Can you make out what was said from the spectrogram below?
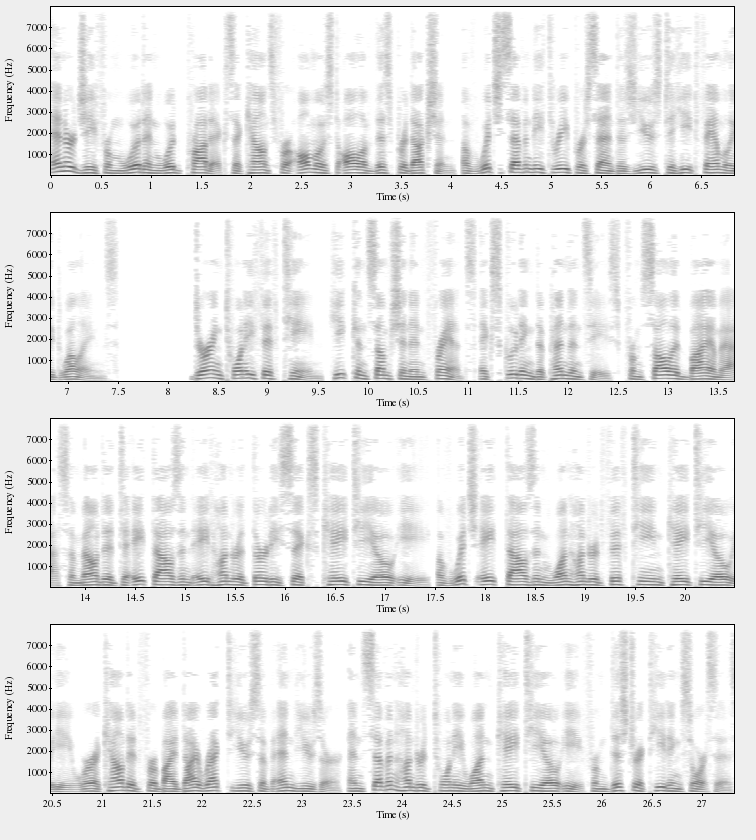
Energy from wood and wood products accounts for almost all of this production, of which 73% is used to heat family dwellings. During 2015, heat consumption in France excluding dependencies from solid biomass amounted to 8,836 ktoe, of which 8,115 ktoe were accounted for by direct use of end user, and 721 ktoe from district heating sources.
